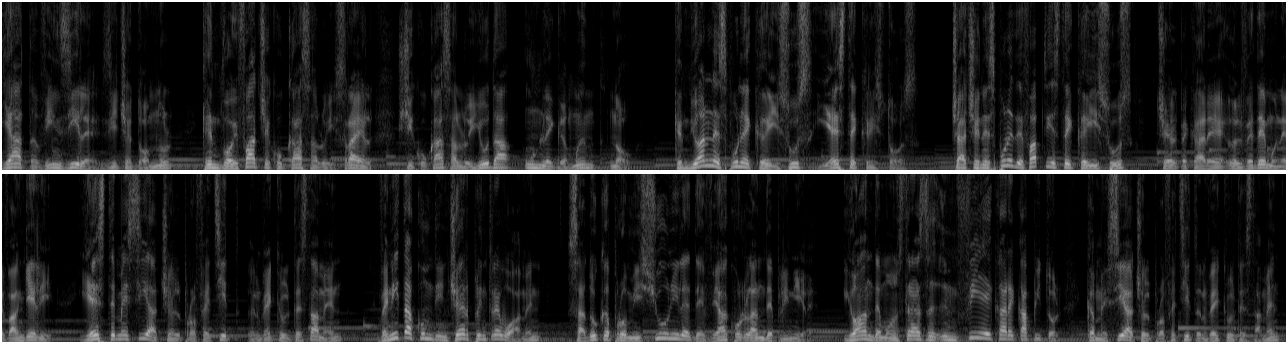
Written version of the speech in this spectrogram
Iată, vin zile, zice Domnul, când voi face cu casa lui Israel și cu casa lui Iuda un legământ nou. Când Ioan ne spune că Isus este Hristos, ceea ce ne spune de fapt este că Isus, cel pe care îl vedem în Evanghelii, este Mesia cel profețit în Vechiul Testament, venit acum din cer printre oameni, să aducă promisiunile de viacuri la îndeplinire. Ioan demonstrează în fiecare capitol că Mesia cel profețit în Vechiul Testament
